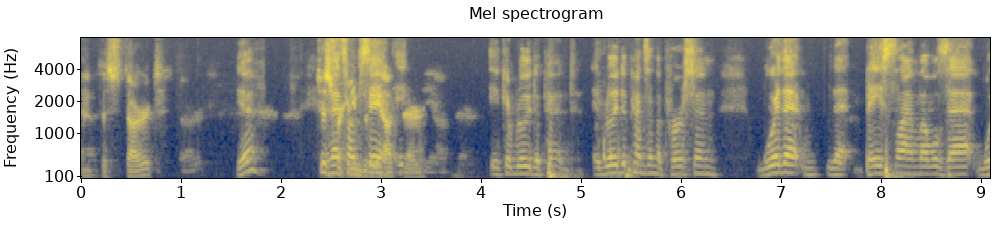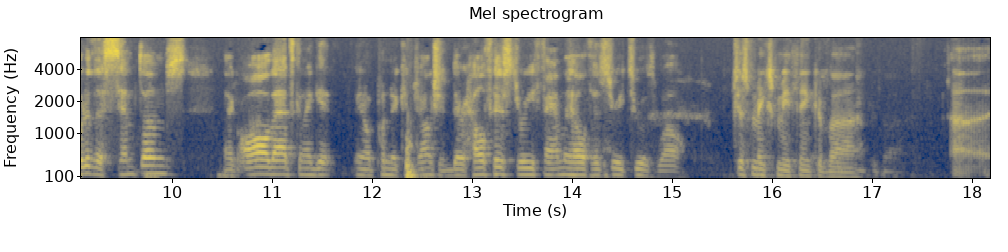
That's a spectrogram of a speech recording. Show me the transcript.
at the start? Yeah. Just And that's for what I'm saying. out It- there. It could really depend. It really depends on the person, where that that baseline level's at, what are the symptoms, like all that's going to get you know put into conjunction. Their health history, family health history too as well. just makes me think of a, uh,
